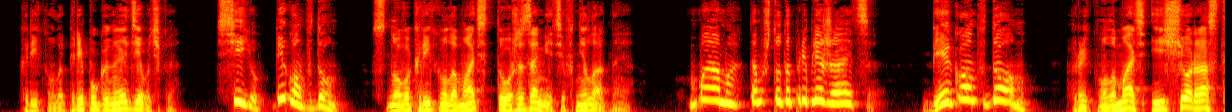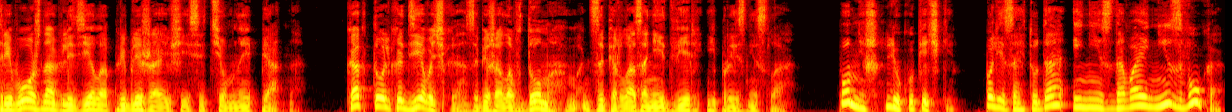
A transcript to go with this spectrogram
— крикнула перепуганная девочка. «Сию, бегом в дом!» Снова крикнула мать, тоже заметив неладное. «Мама, там что-то приближается!» «Бегом в дом!» — рыкнула мать и еще раз тревожно оглядела приближающиеся темные пятна. Как только девочка забежала в дом, мать заперла за ней дверь и произнесла. «Помнишь люк у печки? Полезай туда и не издавай ни звука».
